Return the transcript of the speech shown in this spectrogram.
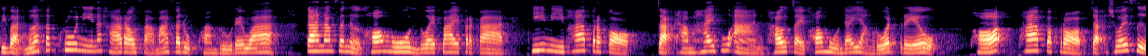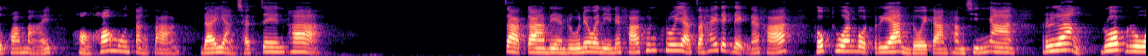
ฏิบัติเมื่อสักครู่นี้นะคะ เราสามารถสรุปความรู้ได้ว่า การนำเสนอข้อมูลด้วยป้ายประกาศที่มีภาพประกอบจะทำให้ผู้อ่านเข้าใจข้อมูลได้อย่างรวดเร็ว เพราะภาพประกอบจะช่วยสื่อความหมาย ของข้อมูลต่างๆ ได้อย่างชัดเจนค่ะ จากการเรียนรู้ในวันนี้นะคะ คุณครูอยากจะให้เด็กๆนะคะ ทบทวนบทเรียนโดยการทำชิ้นงาน เรื่องรวบรว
